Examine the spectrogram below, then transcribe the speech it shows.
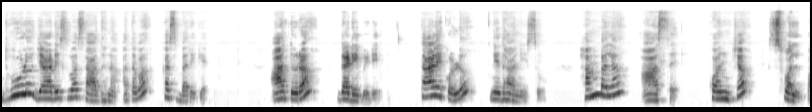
ಧೂಳು ಜಾಡಿಸುವ ಸಾಧನ ಅಥವಾ ಕಸ್ಬರಿಗೆ. ಆತುರ, ಗಡಿಬಿಡಿ. ತಾಳಿಕೊಳ್ಳು, ನಿಧಾನಿಸು. ಹಂಬಲ, ಆಸೆ. ಕೊಂಚ, ಸ್ವಲ್ಪ.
